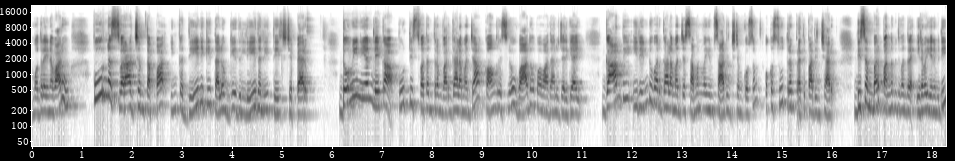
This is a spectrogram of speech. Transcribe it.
మొదలైన వారు పూర్ణ స్వరాజ్యం తప్ప ఇంకా దేనికి తలొగ్గేది లేదని తేల్చి చెప్పారు. డొమినియన్ లేక పూర్తి స్వతంత్రం వర్గాల మధ్య కాంగ్రెస్లో వాదోపవాదాలు జరిగాయి. గాంధీ ఈ రెండు వర్గాల మధ్య సమన్వయం సాధించడం కోసం ఒక సూత్రం ప్రతిపాదించారు. డిసెంబర్ పంతొమ్మిది వందల ఇరవై ఎనిమిది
